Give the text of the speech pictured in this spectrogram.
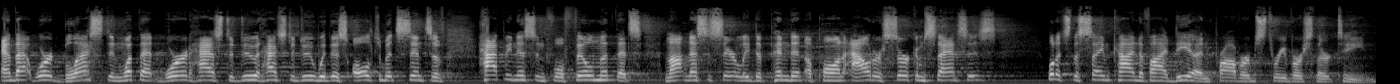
And that word blessed and what that word has to do, it has to do with this ultimate sense of happiness and fulfillment that's not necessarily dependent upon outer circumstances. Well, it's the same kind of idea in Proverbs 3, verse 13.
